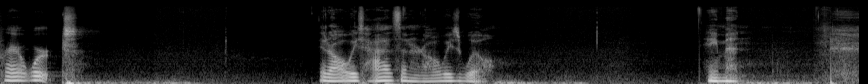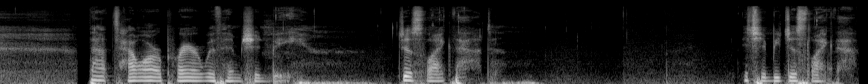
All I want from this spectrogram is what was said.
prayer works. It always has and it always will. Amen. That's how our prayer with Him should be. Just like that. It should be just like that.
